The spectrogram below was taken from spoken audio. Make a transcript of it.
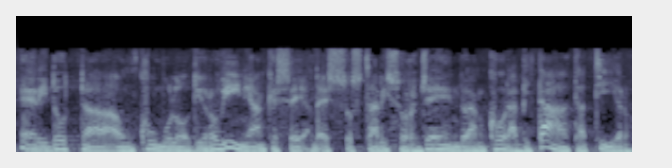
è ridotta a un cumulo di rovine, anche se adesso sta risorgendo, è ancora abitata a Tiro.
